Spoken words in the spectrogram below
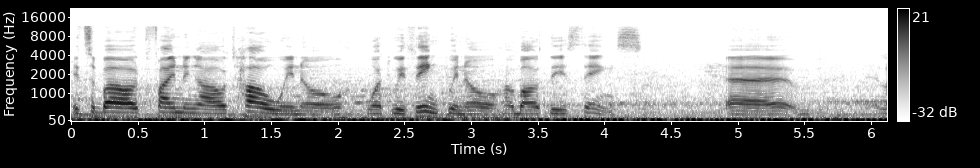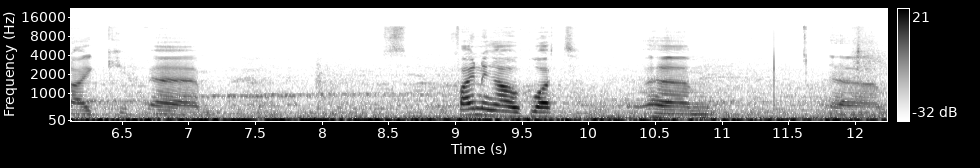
it's about finding out how we know what we think we know about these things. Uh, like um, finding out what um, um,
